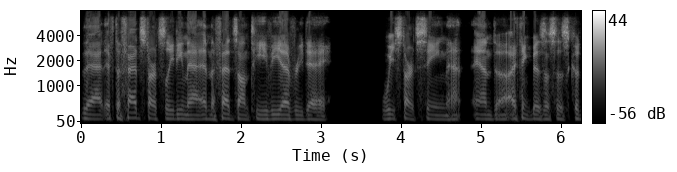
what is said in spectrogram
That if the Fed starts leading that and the Fed's on TV every day, we start seeing that. And uh, I think businesses could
